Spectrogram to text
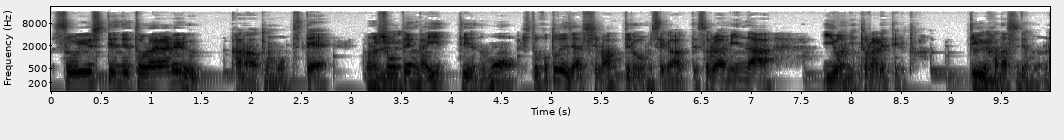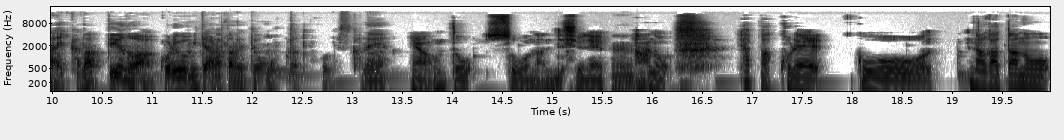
そういう視点で捉えられるかなと思ってて、この商店街っていうのも、一言でじゃあ閉まってるお店があって、それはみんなイオンに取られてるとか、っていう話でもないかなっていうのは、これを見て改めて思ったところですかね。いや、本当そうなんですよね。うん。あの、やっぱこれ、こう、長田の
